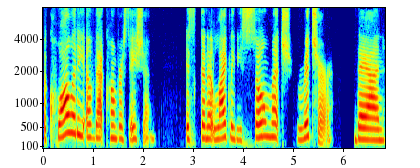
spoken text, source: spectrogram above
the quality of that conversation is going to likely be so much richer than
